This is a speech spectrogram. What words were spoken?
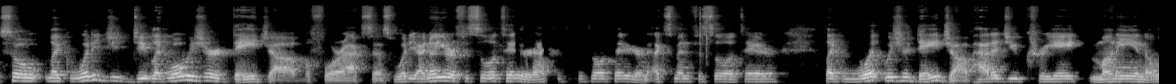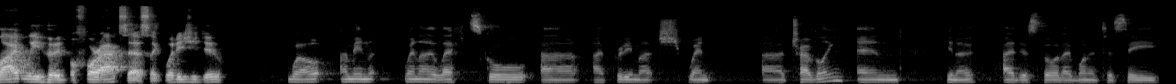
so, like, what did you do? Like, what was your day job before Access? What do you, I know you're a facilitator, an Access facilitator, you're an X Men facilitator like what was your day job how did you create money and a livelihood before access like what did you do well i mean when i left school uh, i pretty much went uh, traveling and you know i just thought i wanted to see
